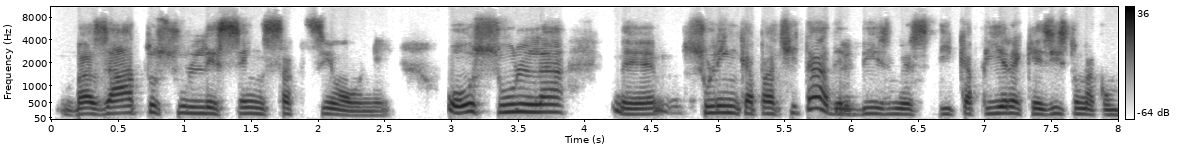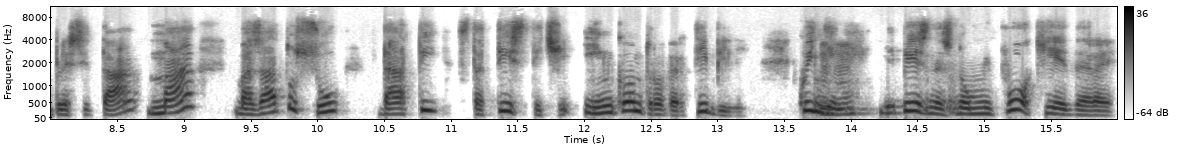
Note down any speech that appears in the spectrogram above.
basato sulle sensazioni o sulla, eh, sull'incapacità del business di capire che esiste una complessità, ma basato su dati statistici incontrovertibili. Quindi mm -hmm. il business non mi può chiedere,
